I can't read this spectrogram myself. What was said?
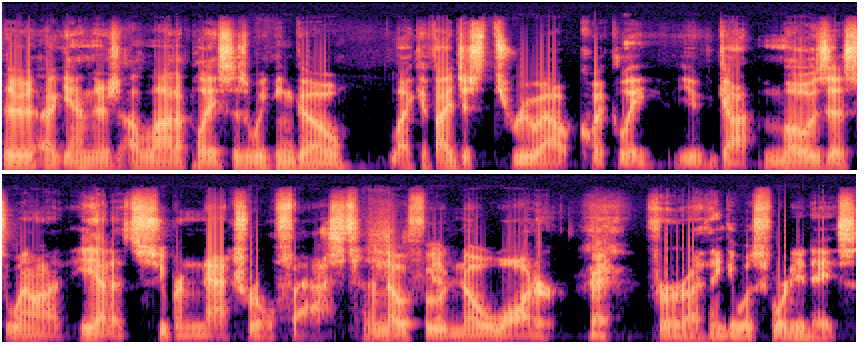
there again, there's a lot of places we can go. Like if I just threw out quickly, you've got Moses went on he had a supernatural fast. No food, no water. Right. For I think it was 40 days.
